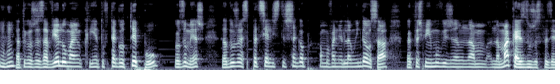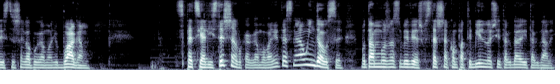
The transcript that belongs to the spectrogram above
mhm. dlatego że za wielu mają klientów tego typu, rozumiesz? Za dużo specjalistycznego programowania dla Windowsa. Bo jak ktoś mi mówi, że na, na Maca jest dużo specjalistycznego programowania, błagam specjalistyczne oprogramowanie to jest na Windowsy, bo tam można sobie, wiesz, wsteczna kompatybilność i tak dalej, i tak dalej.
